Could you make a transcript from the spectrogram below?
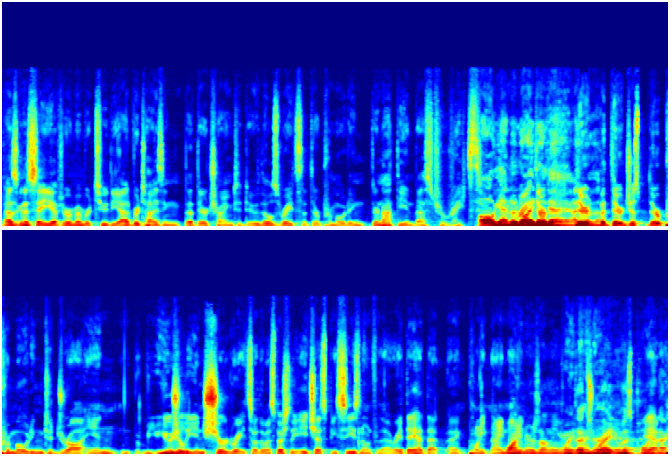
I was going to say you have to remember too the advertising that they're trying to do. Those rates that they're promoting, they're not the investor rates. Oh, yeah, no, no, I They're- know that. I they're- know that. But they're just they're promoting to draw in. Usually insured rates are the one, especially HSBC is known for that, right? They had that I think 0.99 One- or something. or- Point That's nine nine, right. It was yeah. point yeah, nine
